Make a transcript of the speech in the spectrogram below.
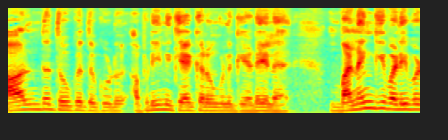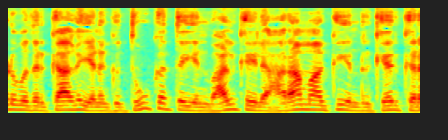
ஆழ்ந்த தூக்கத்தை கொடு அப்படின்னு கேட்குறவங்களுக்கு இடையில வணங்கி வழிபடுவதற்காக எனக்கு தூக்கத்தை என் வாழ்க்கையில் அறாமாக்கு என்று கேட்கிற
